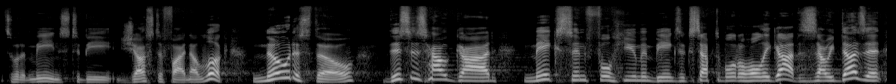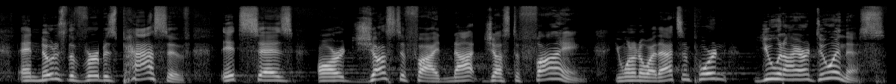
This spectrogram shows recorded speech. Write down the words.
That's what it means to be justified. Now, look, notice though this is how God makes sinful human beings acceptable to holy God. This is how he does it. And notice the verb is passive. It says are justified, not justifying. You want to know why that's important? You and I aren't doing this.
